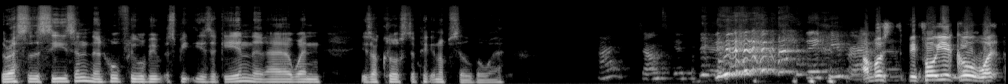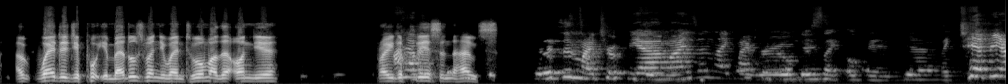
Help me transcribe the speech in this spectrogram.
the rest of the season, and hopefully we'll be able to speak to you again uh, when you are close to picking up silverware. All right. Sounds good. Thank you for I must. us. Before you go, what? Uh, where did you put your medals when you went home? Are they on your pride of place in the house? It's in my trophy. Yeah, thing. mine's in like my room, just like open, Yeah. like champion.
